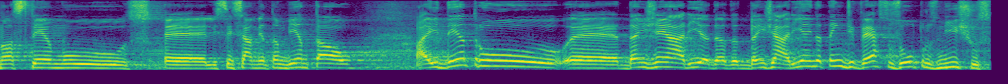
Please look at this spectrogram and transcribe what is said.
nós temos é, licenciamento ambiental, Aí dentro é, da engenharia, da, da, engenharia ainda tem diversos outros nichos,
